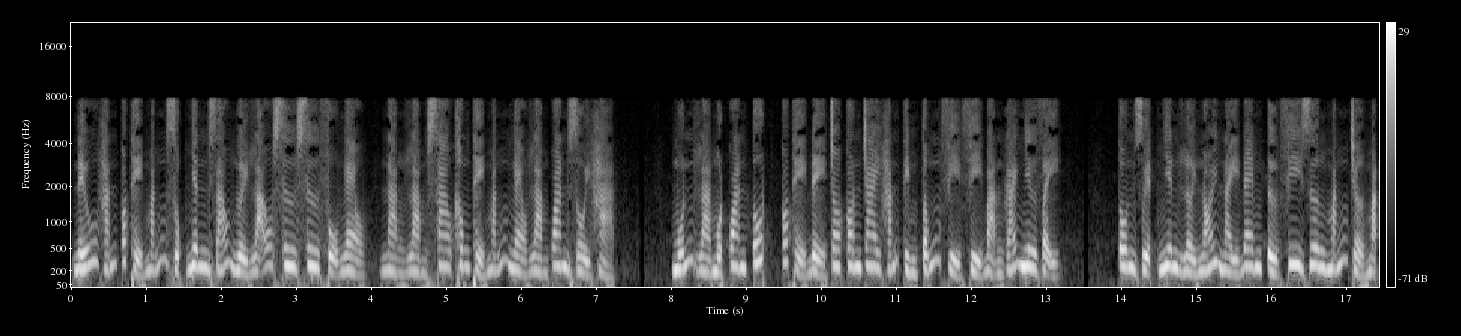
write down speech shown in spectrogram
Nếu hắn có thể mắng dục nhân giáo người lão sư sư phụ nghèo, nàng làm sao không thể mắng nghèo làm quan rồi hả? Muốn là một quan tốt, có thể để cho con trai hắn tìm tống phỉ phỉ bạn gái như vậy. Tôn Duyệt Nhiên lời nói này đem từ phi dương mắng trở mặt,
